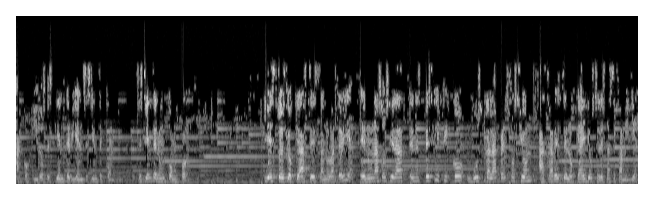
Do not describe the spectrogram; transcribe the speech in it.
acogido, se siente bien, se siente con se sienten un confort. Y esto es lo que hace esta nueva teoría. En una sociedad en específico busca la persuasión a través de lo que a ellos se les hace familiar,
